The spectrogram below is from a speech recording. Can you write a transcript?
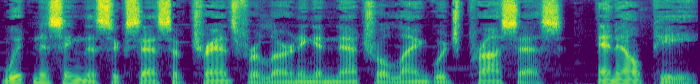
Witnessing the success of transfer learning and natural language process, NLP,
